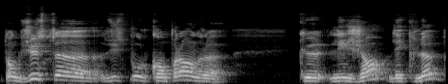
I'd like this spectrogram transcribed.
Donc, juste, euh, juste pour comprendre que les gens, les clubs,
